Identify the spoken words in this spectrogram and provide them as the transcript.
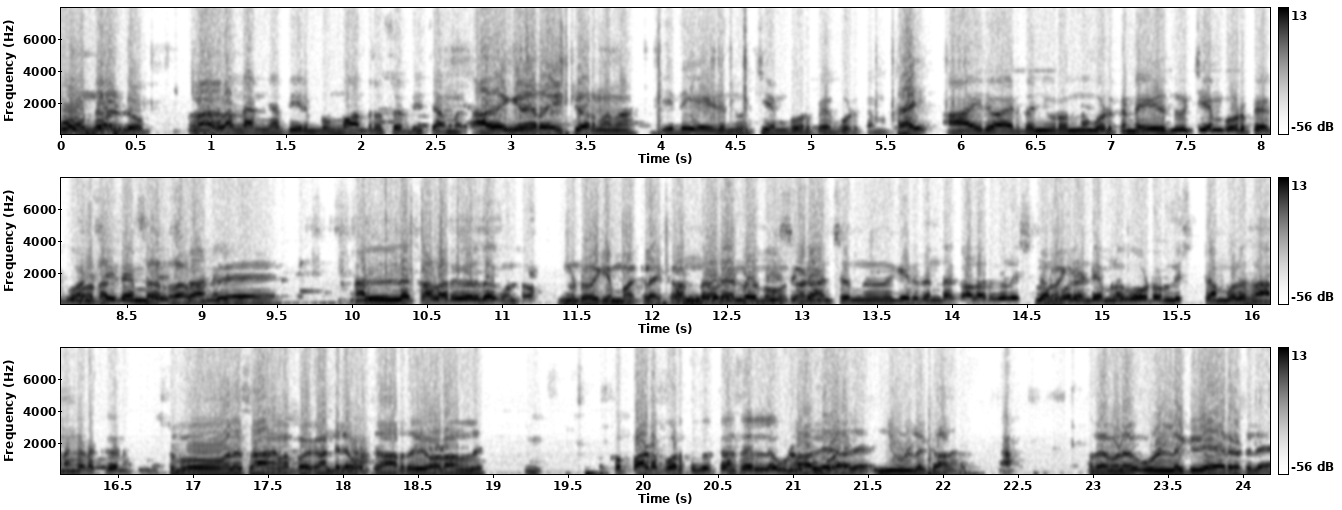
കൊണ്ടും വെള്ളം നനഞ്ഞാൽ തിരുമ്പും മാത്രം ശ്രദ്ധിച്ചാൽ മതി. അതെങ്ങനെ റേറ്റ് പറഞ്ഞാ ഇത് എഴുന്നൂറ്റി എൺപത് റുപ്യ കൊടുക്കണം ആയിരം ആയിരത്തി അഞ്ഞൂറ് ഒന്നും കൊടുക്കണ്ട. എഴുന്നൂറ്റി എൺപത് റുപ്യ നല്ല കളറുകൾ ഇതൊക്കെ ഉണ്ടോ? ഇങ്ങോട്ട് നോക്കി മക്കളെ കാണിച്ചെന്ന് കരുതണ്ട. കളറുകൾ ഇഷ്ടം പോലെ ഉണ്ട്. നമ്മളെ ഗോഡൌണിൽ ഇഷ്ടം പോലെ സാധനം കിടക്കുകയാണ് ഇഷ്ടംപോലെ സാധനങ്ങൾ. അപ്പൊ കണ്ടില്ല കുറച്ച് നേരത്തെ ഓടാനിൽ ഒക്കെപ്പാടെ പുറത്ത് വെക്കാൻ സ്ഥലമല്ല. ഉള്ളിൽ അതെ ഇനി ഉള്ളിലേക്കാണ് ആ. അപ്പൊ നമ്മൾ ഉള്ളിലേക്ക് കയറിയിട്ടില്ലേ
